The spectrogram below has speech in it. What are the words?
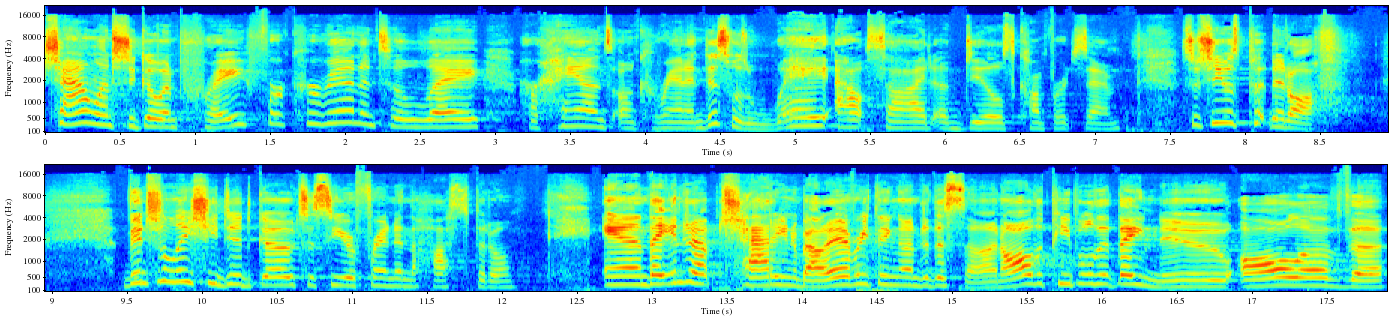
challenge to go and pray for Corinne and to lay her hands on Corinne. And this was way outside of Dill's comfort zone. So she was putting it off. Eventually, she did go to see her friend in the hospital. And they ended up chatting about everything under the sun, all the people that they knew, all of the,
